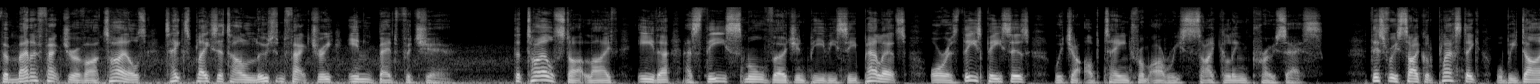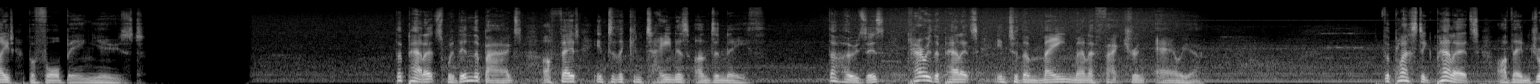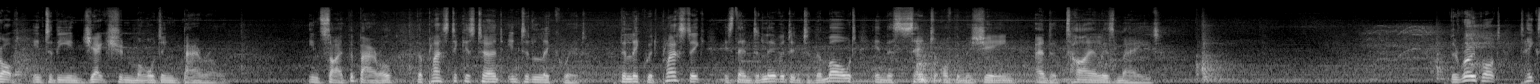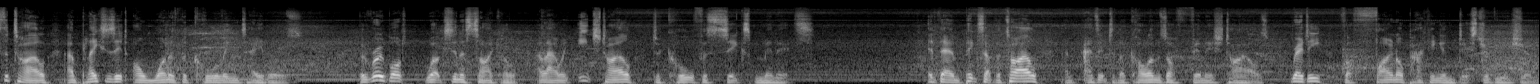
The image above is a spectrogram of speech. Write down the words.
The manufacture of our tiles takes place at our Luton factory in Bedfordshire. The tiles start life either as these small virgin PVC pellets or as these pieces which are obtained from our recycling process. This recycled plastic will be dyed before being used. The pellets within the bags are fed into the containers underneath. The hoses carry the pellets into the main manufacturing area. The plastic pellets are then dropped into the injection moulding barrel. Inside the barrel, the plastic is turned into liquid. The liquid plastic is then delivered into the mould in the centre of the machine and a tile is made. The robot takes the tile and places it on one of the cooling tables. The robot works in a cycle, allowing each tile to cool for 6 minutes. It then picks up the tile and adds it to the columns of finished tiles, ready for final packing and distribution.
